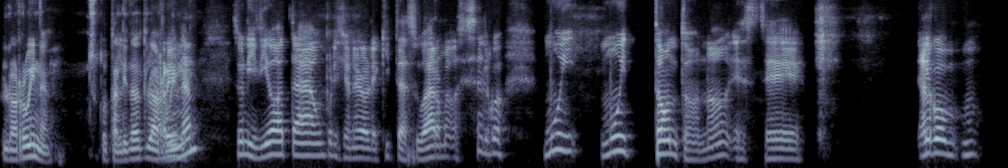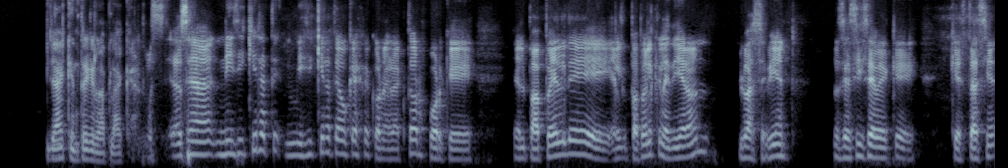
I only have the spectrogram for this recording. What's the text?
Lo arruinan. Su totalidad lo Horrible. arruinan. Es un idiota, un prisionero le quita su arma, o sea, es algo muy, muy tonto, ¿no? Este, algo Ya que entregue la placa. o sea, ni siquiera, te- ni siquiera tengo queja con el actor porque el papel, de, el papel que le dieron lo hace bien. O sea, sí se ve que, que, está, sí,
